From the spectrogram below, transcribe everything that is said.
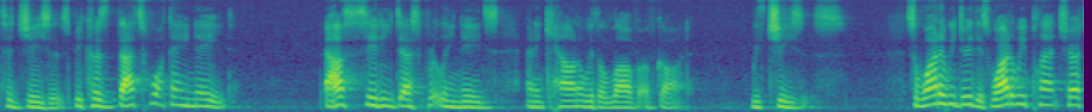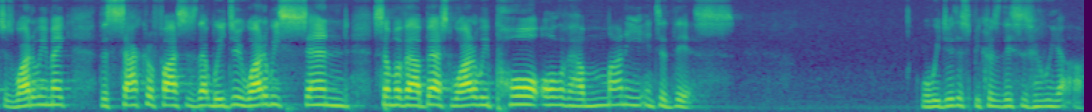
to Jesus because that's what they need. Our city desperately needs an encounter with the love of God. with Jesus. So, why do we do this? Why do we plant churches? Why do we make the sacrifices that we do? Why do we send some of our best? Why do we pour all of our money into this? Well, we do this because this is who we are.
